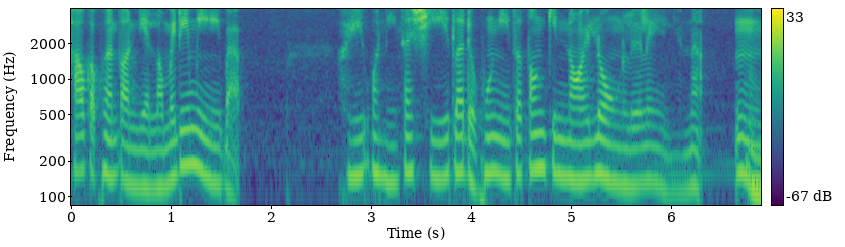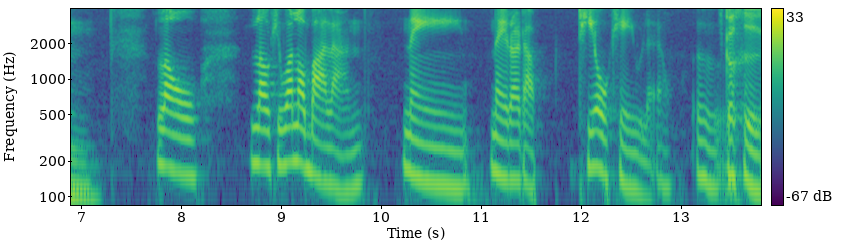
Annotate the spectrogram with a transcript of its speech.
ข้าวกับเพื่อนตอนเย็น เราไม่ได้มีแบบ เฮ้ยวันนี้จะ cheat แล้วเดี๋ยวพรุ่งนี้จะต้องกินน้อยลงหรืออะไรอย่างนั้นอะ อืม เราเราคิดว่าเรา balanceในในระดับที่โอเคอยู่แล้ว เออ ก็คือ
